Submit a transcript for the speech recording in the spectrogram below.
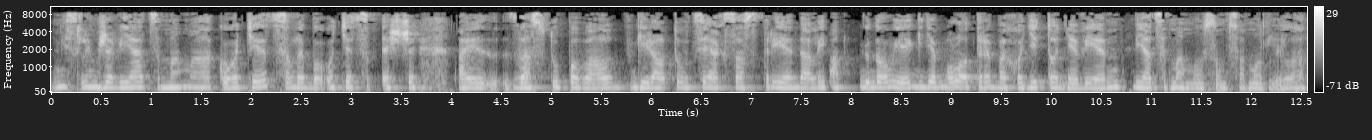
Myslím, že viac mama ako otec, lebo otec ešte aj zastupoval, v Giraltovciach sa striedali a kto vie, kde bolo treba chodiť, to neviem. Viac mamou som sa modlila.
